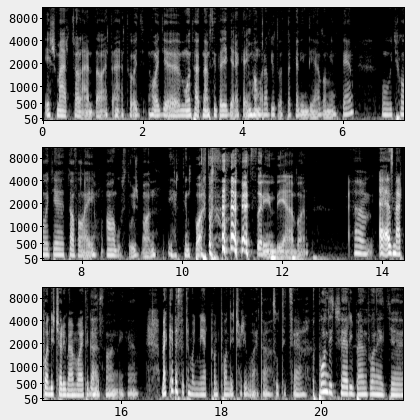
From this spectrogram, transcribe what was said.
és már családdal, tehát hogy, hogy mondhatnám szinte, hogy a gyerekeim hamarabb jutottak el Indiába, mint én. Úgyhogy tavaly augusztusban értünk partot először Indiában. Um, ez már Pondicherryben volt, igaz? Ez van, igen. Megkérdeztetem, hogy miért pont Pondicherry volt az úti cél? A Pondicherryben van egy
